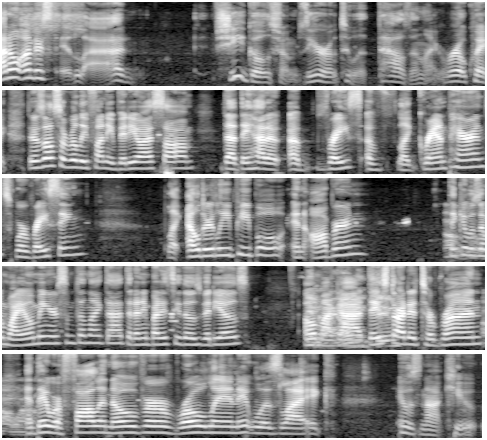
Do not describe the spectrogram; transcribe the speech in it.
I don't understand. She goes from zero to a thousand like real quick. There's also a really funny video I saw that they had a, a race of like grandparents were racing, like elderly people in Auburn. I think Oh, it was in Wyoming or something like that. Did anybody see those videos? Oh In my God. Wyoming, They started to run Oh, wow. and they were falling over, rolling. It was like, it was not cute.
